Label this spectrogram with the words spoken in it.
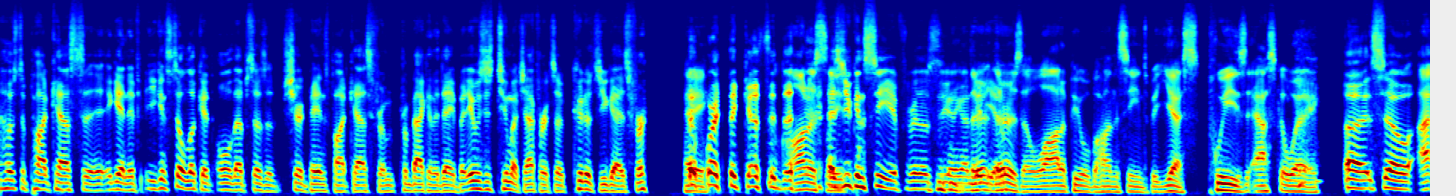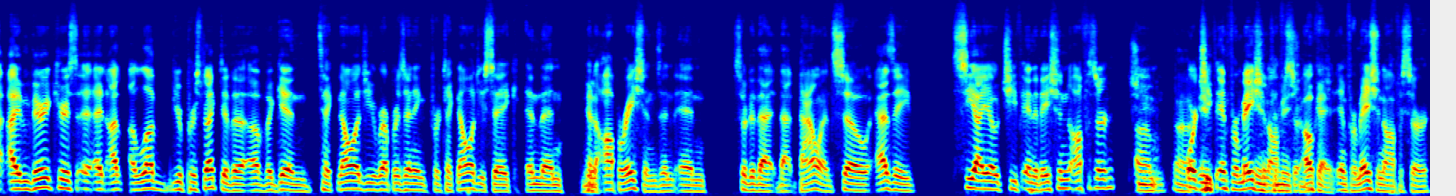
host a podcast. Uh, again, if you can still look at old episodes of Shared Pains podcast from from back in the day, but it was just too much effort. So kudos to you guys for hey, the work that goes into. Honestly, as you can see, if for those viewing on there, video, there is a lot of people behind the scenes. But yes, please ask away. Uh, so I, am very curious, and I, I, love your perspective of again technology representing for technology's sake, and then yeah. and operations and and sort of that that balance. So as a CIO, Chief Innovation Officer, um, uh, or Chief in, information, information, Officer. Okay, Information Officer.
